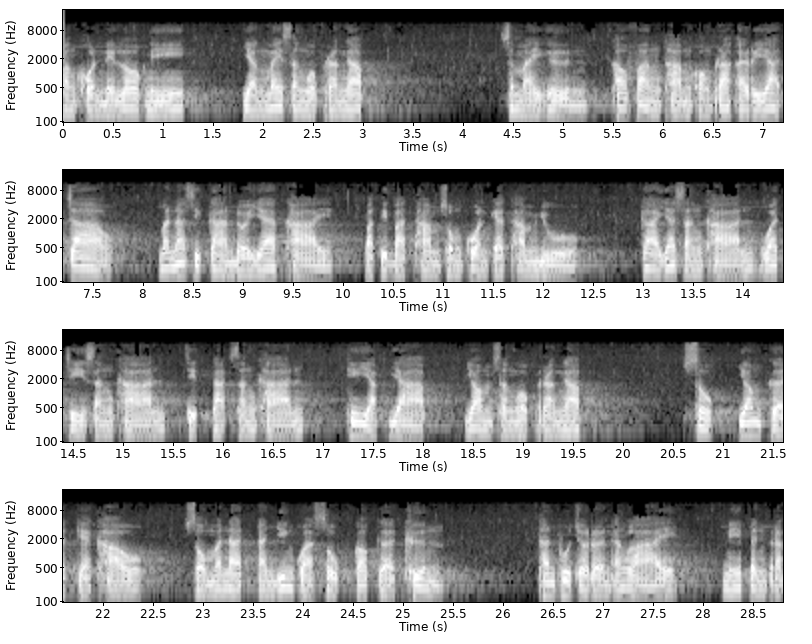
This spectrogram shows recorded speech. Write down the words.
บางคนในโลกนี้ ยังไม่สงบระงับ สมัยอื่นเขาฟังธรรมของพระอริยะเจ้ามนสิการโดยแยบคาย ปฏิบัติธรรมสมควรแก่ธรรมอยู่ กายสังขารวจีสังขาร จิตตสังขาร ที่หยาบหยาบย่อมสงบระงับ สุขย่อมเกิดแก่เขา สมนัตอันยิ่งกว่าสุขก็เกิดขึ้น ท่านผู้เจริญทั้งหลาย นี้เป็นประ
